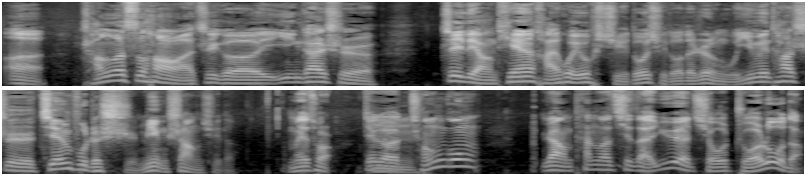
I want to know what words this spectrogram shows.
呃，嫦娥四号啊，这个应该是这两天还会有许多许多的任务，因为它是肩负着使命上去的。没错，这个成功让探测器在月球着陆的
